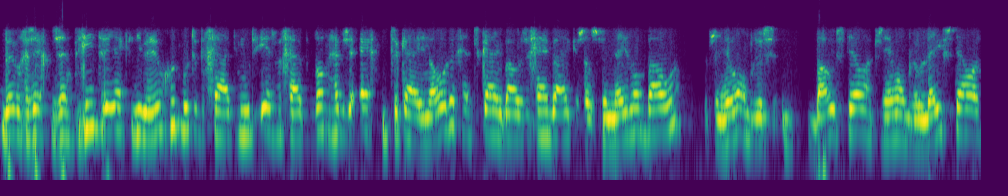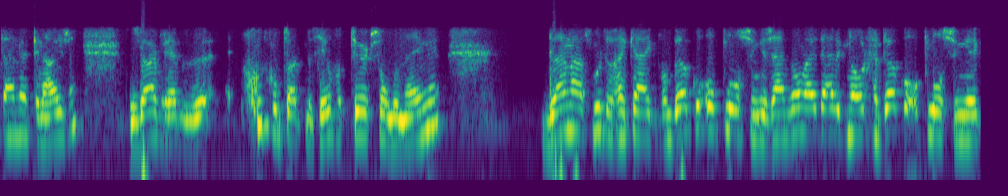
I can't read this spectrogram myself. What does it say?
we hebben gezegd, er zijn drie trajecten die we heel goed moeten begrijpen. We moeten eerst begrijpen, wat hebben ze echt in Turkije nodig? In Turkije bouwen ze geen wijken zoals we in Nederland bouwen. Hebben ze een heel andere bouwstijl, hebben ze een heel andere leefstijl uiteindelijk in huizen. Dus daarvoor hebben we goed contact met heel veel Turkse ondernemingen. Daarnaast moeten we gaan kijken van welke oplossingen zijn dan uiteindelijk nodig en welke oplossingen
